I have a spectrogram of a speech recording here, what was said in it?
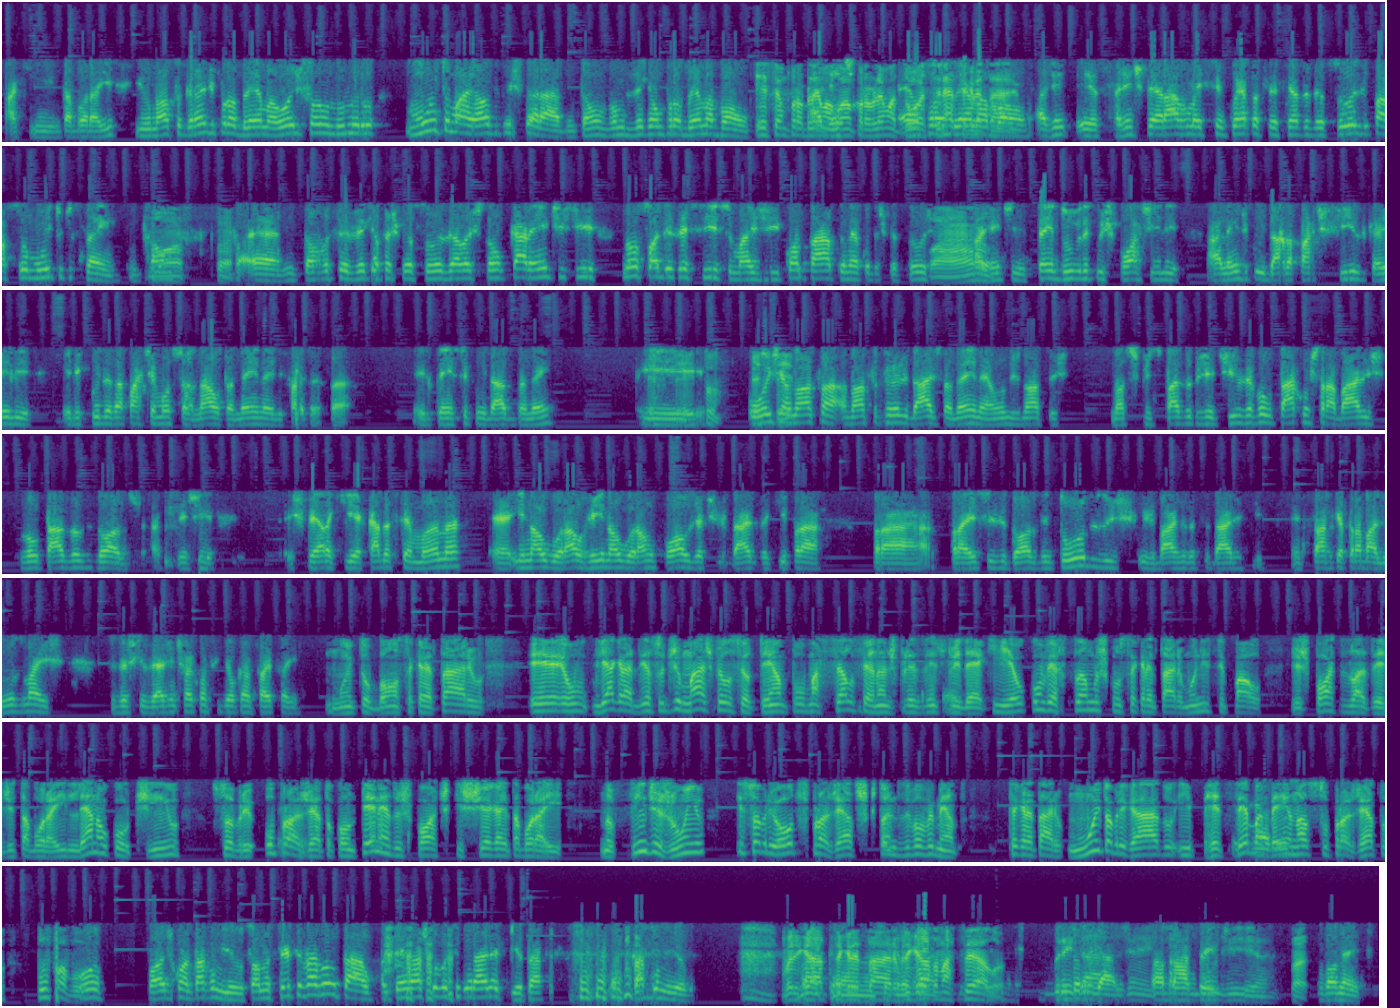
aqui em Itaboraí, e o nosso grande problema hoje foi um número muito maior do que o esperado. Então, vamos dizer que é um problema bom. Esse é um problema gente, bom, é um problema doce, é um né, problema né, secretário? bom. A gente, esse, a gente esperava umas 50, 60 pessoas e passou muito de 100. Então, Nossa. É, então você vê que essas pessoas elas estão carentes de não só de exercício, mas de contato, né, com outras pessoas. Claro. A gente tem dúvida que o esporte ele, além de cuidar da parte física, ele ele cuida da parte emocional também, né? Ele faz essa, ele tem esse cuidado também. E Perfeito. hoje a nossa a nossa prioridade também, né? Um dos nossos nossos principais objetivos é voltar com os trabalhos voltados aos idosos. A gente espera que a cada semana é, inaugurar ou reinaugurar um polo de atividades aqui para esses idosos em todos os, os bairros da cidade aqui. A gente sabe que é trabalhoso, mas se Deus quiser a gente vai conseguir alcançar isso aí. Muito bom, secretário. Eu lhe agradeço demais pelo seu tempo. Marcelo Fernandes, presidente do IDEC, e eu conversamos com o secretário municipal de Esportes e Lazer de Itaboraí, Lennon Coutinho, sobre o projeto Container do Esporte que chega a Itaboraí no fim de junho e sobre outros projetos que estão em desenvolvimento. Secretário, muito obrigado e receba bem o nosso projeto, por favor. Pode contar comigo, só não sei se vai voltar. O container acho que eu vou segurar ele aqui, tá? Ficar comigo. Obrigado, Bacana, secretário. Obrigado, Marcelo. Obrigado, obrigado. gente. Um abraço um Bom dia. Igualmente.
